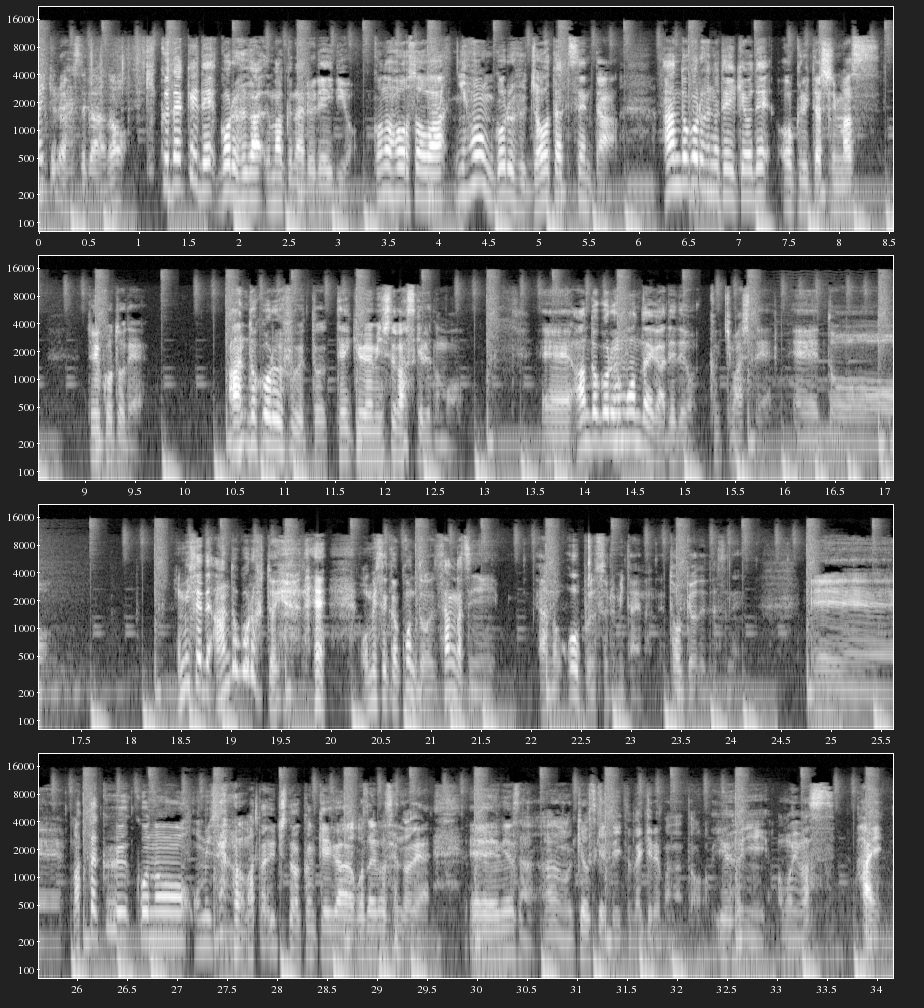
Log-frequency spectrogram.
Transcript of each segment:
マイケル・長谷川の聞くだけでゴルフが上手くなる radio。この放送は日本ゴルフ上達センターゴルフの提供でお送りいたします。ということで、アンドゴルフと提供読みしてますけれども、えー、アンドゴルフ問題が出てきまして、えっ、ー、とお店でアンドゴルフというね、お店が今度3月にあのオープンするみたいなんで、東京でですね。えー、全くこのお店はまたうちとは関係がございませんので、えー、皆さんあの気をつけていただければなというふうに思います。はい。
